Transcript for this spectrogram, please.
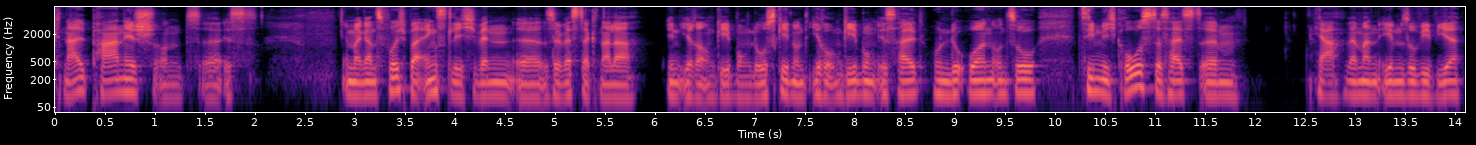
knallpanisch und äh, ist immer ganz furchtbar ängstlich, wenn äh, Silvesterknaller in ihrer Umgebung losgehen und ihre Umgebung ist halt Hundeohren und so ziemlich groß. Das heißt, ähm, ja, wenn man eben so wie wir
